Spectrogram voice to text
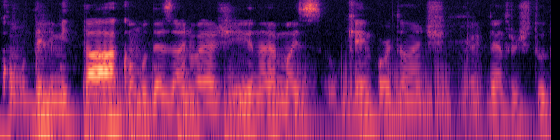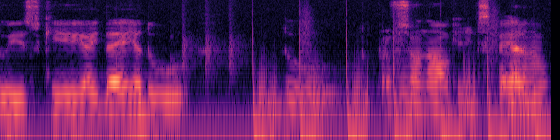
como delimitar como o design vai agir, né? Mas o que é importante dentro de tudo isso, que a ideia do, do, do profissional que a gente espera, né? Vou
